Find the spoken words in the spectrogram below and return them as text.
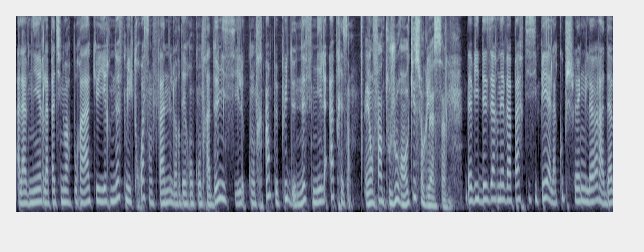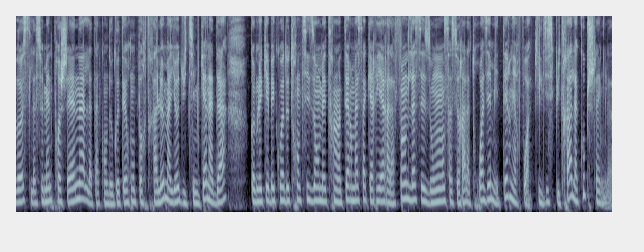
À l'avenir, la patinoire pourra accueillir 9300 fans lors des rencontres à domicile contre un peu plus de 9000 à présent. Et enfin, toujours en hockey sur glace. David Desarnais va participer à la Coupe Spengler à Davos la semaine prochaine. L'attaquant de Gauthieron portera le maillot du Team Canada. Comme le Québécois de 36 ans mettra un terme à sa carrière à la fin de la saison, ça sera la troisième et dernière fois qu'il disputera la Coupe Spengler.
